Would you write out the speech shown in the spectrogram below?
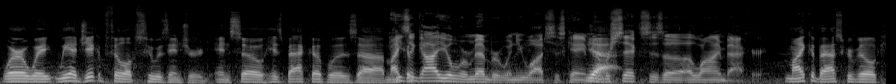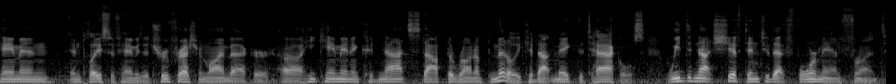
where we we had Jacob Phillips who was injured, and so his backup was uh, Micah. He's a guy you'll remember when you watch this game. Yeah. Number six is a, a linebacker. Micah Baskerville came in in place of him. He's a true freshman linebacker. Uh, he came in and could not stop the run up the middle. He could not make the tackles. We did not shift into that four-man front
